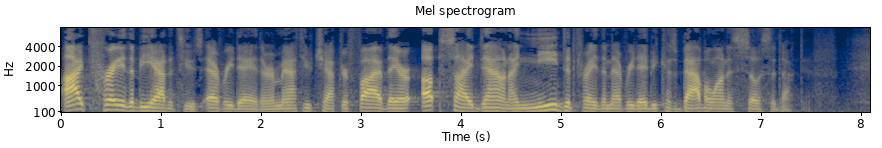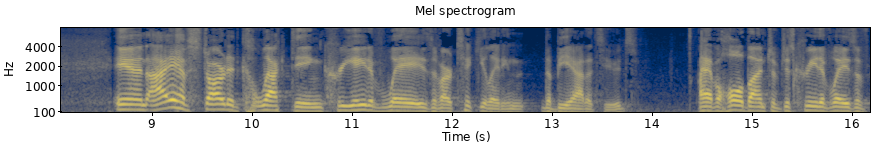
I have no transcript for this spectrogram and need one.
I pray the Beatitudes every day. They're in Matthew chapter 5. They are upside down. I need to pray them every day because Babylon is so seductive. And I have started collecting creative ways of articulating the Beatitudes. I have a whole bunch of just creative ways of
